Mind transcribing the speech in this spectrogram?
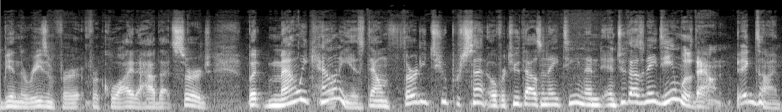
being the reason for, for Kauai to have that surge. But Maui County is down 32% over 2018, and, and 2018 was down big time.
